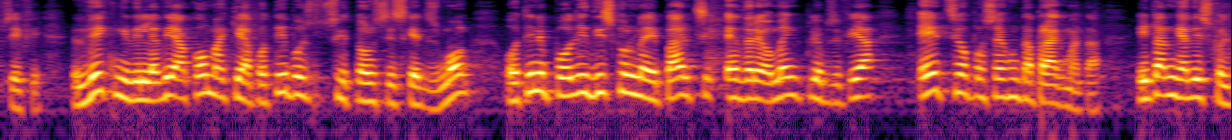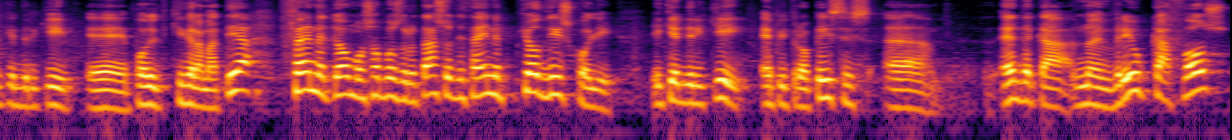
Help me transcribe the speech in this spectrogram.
ψήφοι. Δείχνει δηλαδή ακόμα και αποτύπωση των συσχετισμών ότι είναι πολύ δύσκολο να υπάρξει εδρεωμένη πλειοψηφία έτσι όπως έχουν τα πράγματα. Ήταν μια δύσκολη κεντρική ε, πολιτική γραμματεία. Φαίνεται όμως, όπως ρωτάς, ότι θα είναι πιο δύσκολη η κεντρική επιτροπή στις ε, 11 Νοεμβρίου, καθώς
